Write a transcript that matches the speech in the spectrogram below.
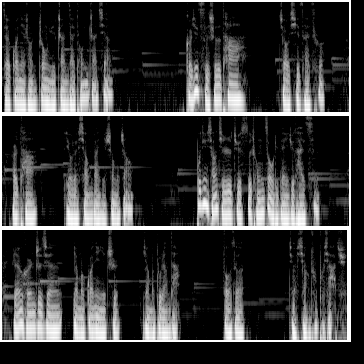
在观念上终于站在同一战线了。可惜此时的他，娇妻在侧，而他，有了相伴一生的丈夫。不禁想起日剧《四重奏》里边一句台词：“人和人之间，要么观念一致，要么度量大，否则就相处不下去。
